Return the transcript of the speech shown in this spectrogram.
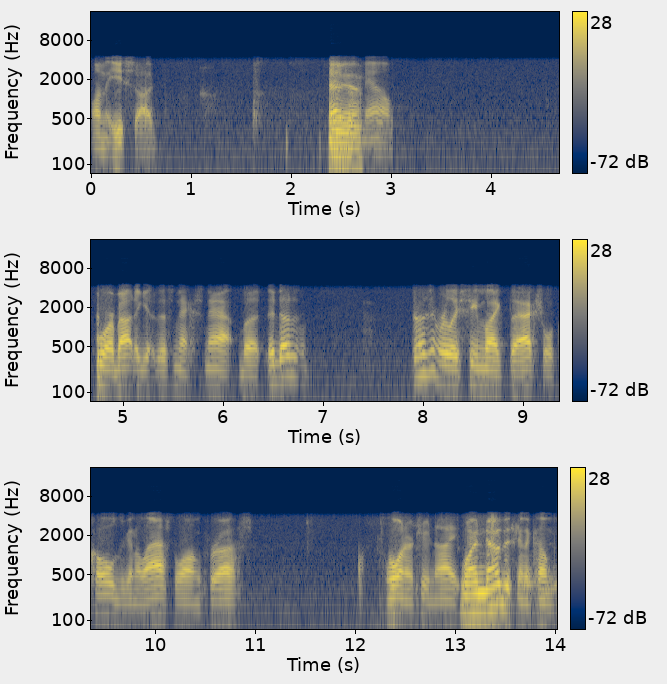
on the east side. As Yeah. of now. We're about to get this next snap, but it doesn't doesn't really seem like the actual cold's going to last long for us. One or two nights. Well, I know It's that going to come.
